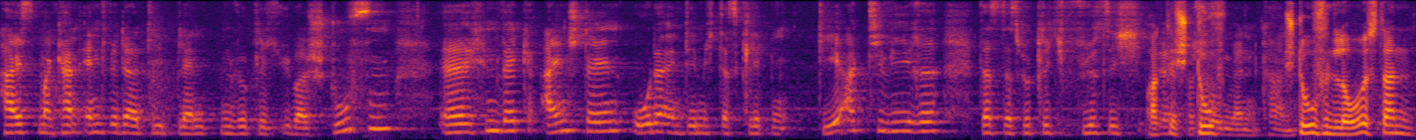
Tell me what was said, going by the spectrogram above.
Heißt, man kann entweder die Blenden wirklich über Stufen äh, hinweg einstellen oder indem ich das Klicken deaktiviere, dass das wirklich flüssig äh, Praktisch Stuf werden kann. Stufenlos dann?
